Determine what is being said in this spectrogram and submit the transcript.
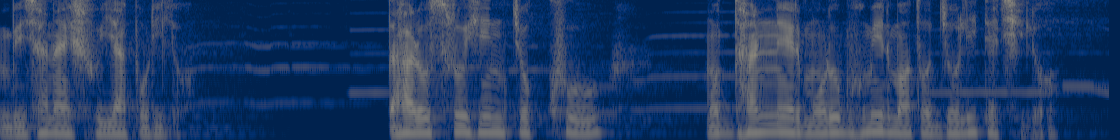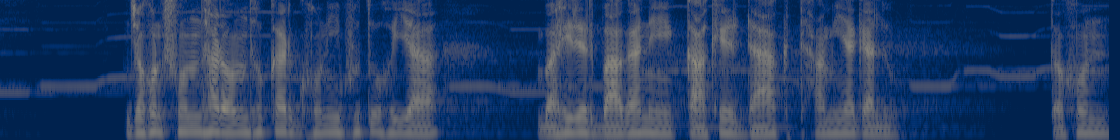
বিছানায় শুইয়া পড়িল। তাহার অশ্রুহীন চক্ষু মধ্যাহ্নের মরুভূমির মতো জ্বলিতেছিল। যখন সন্ধ্যার অন্ধকার ঘনীভূত হইয়া বাহিরের বাগানে কাকের ডাক থামিয়া গেল, তখন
